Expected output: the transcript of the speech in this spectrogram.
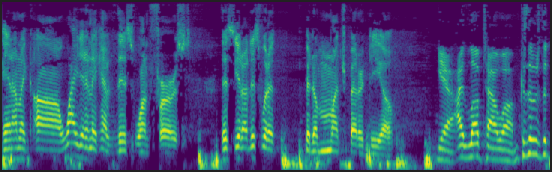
and I'm like, uh, why didn't they have this one first? This, you know, this would have been a much better deal. Yeah, I loved how because there was the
